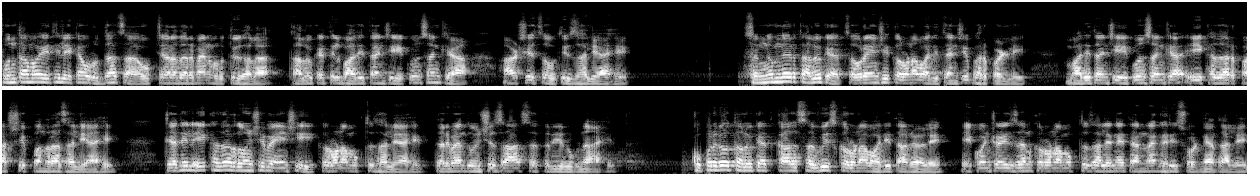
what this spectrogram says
पुंतांबा येथील एका वृद्धाचा उपचारादरम्यान मृत्यू झाला. तालुक्यातील बाधितांची एकूण संख्या आठशे चौतीस झाली आहे. संगमनेर तालुक्यात चौऱ्याऐंशी करोनाबाधितांची भर पडली. बाधितांची एकूण संख्या एक हजार पाचशे पंधरा झाली आहे. त्यातील एक हजार दोनशे ब्याऐंशी करोनामुक्त झाले आहेत. दरम्यान दोनशे सहा सक्रिय रुग्ण आहेत. कोपरगाव तालुक्यात काल सव्वीस करोनाबाधित आढळले. एकोणचाळीस जण करोनामुक्त झाल्याने त्यांना घरी सोडण्यात आले.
